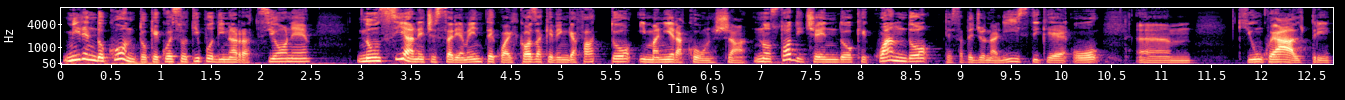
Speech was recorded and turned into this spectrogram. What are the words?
mi rendo conto che questo tipo di narrazione non sia necessariamente qualcosa che venga fatto in maniera conscia. Non sto dicendo che quando testate giornalistiche o ehm, chiunque altri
